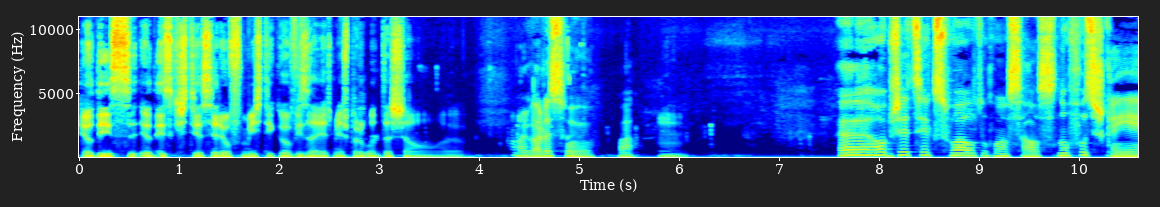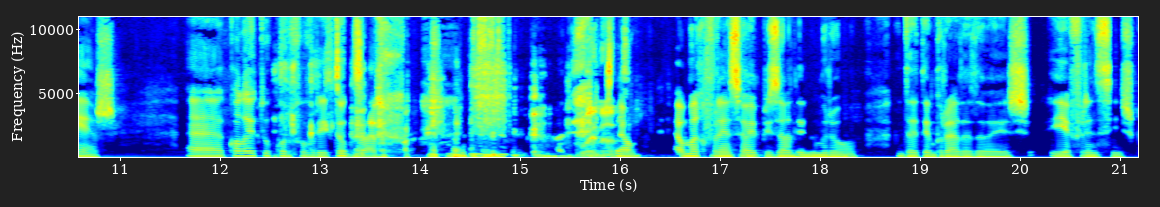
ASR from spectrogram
Eu disse, eu disse que isto ia ser eufemístico, eu avisei, as minhas perguntas são. eh, Agora sou eu. Vá. hum. Ah, objeto sexual do Gonçalo. Se não fosses quem és, ah, qual é a tua cor favorita? A é um- É uma referência ao episódio número 1 da temporada 2 e é Francisco.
